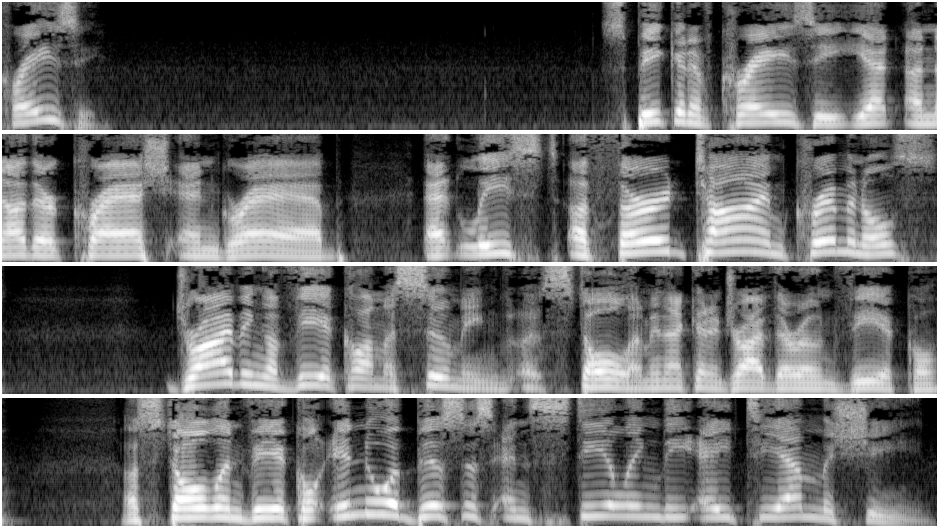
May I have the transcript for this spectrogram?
Crazy. Speaking of crazy, yet another crash and grab. At least a third time criminals driving a vehicle, I'm assuming uh, stolen. I mean, they're not going to drive their own vehicle. A stolen vehicle into a business and stealing the ATM machine.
